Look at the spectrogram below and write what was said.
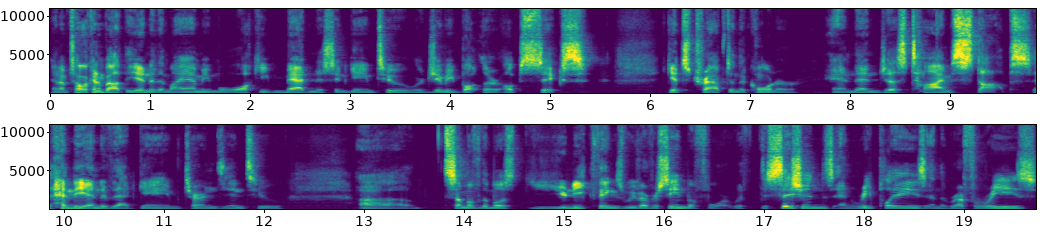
And I'm talking about the end of the Miami Milwaukee madness in game two, where Jimmy Butler up six gets trapped in the corner and then just time stops. And the end of that game turns into uh, some of the most unique things we've ever seen before with decisions and replays and the referees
